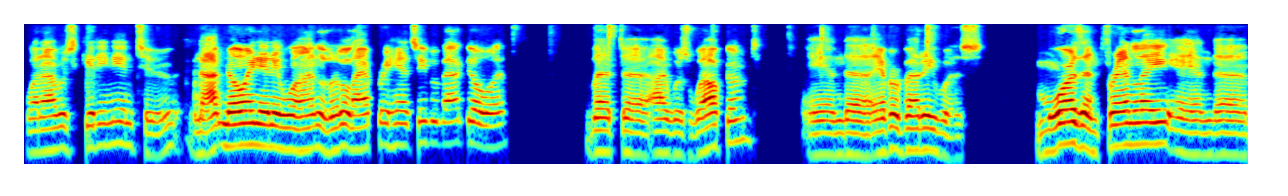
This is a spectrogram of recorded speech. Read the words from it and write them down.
what I was getting into, not knowing anyone, a little apprehensive about going, but uh, I was welcomed and uh, everybody was more than friendly and uh,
